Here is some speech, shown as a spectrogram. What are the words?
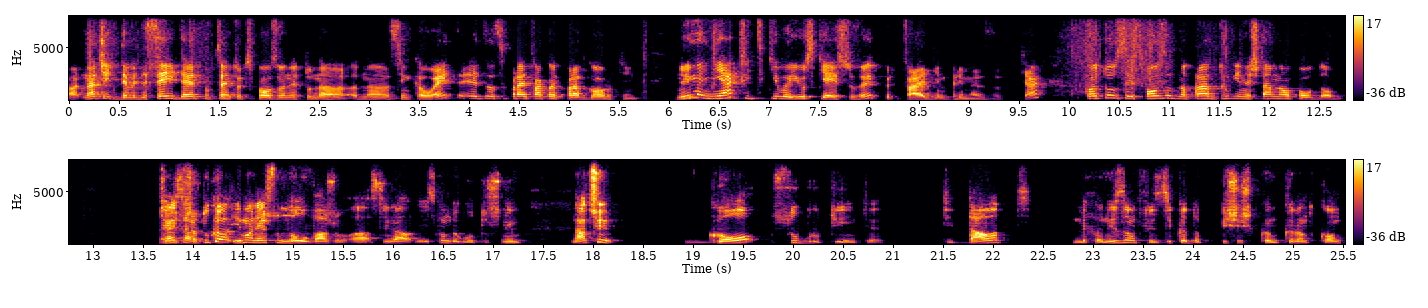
а, значи 99% от използването на, на SQLite е да се прави това, което правят Go Но има някакви такива use case това е един пример за тях, който се използват да направят други неща много по-удобни. Чай сега, тук има нещо много важно. А, сега искам да го уточним. Значи, Go субрутините ти дават механизъм в езика да пишеш concurrent конт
